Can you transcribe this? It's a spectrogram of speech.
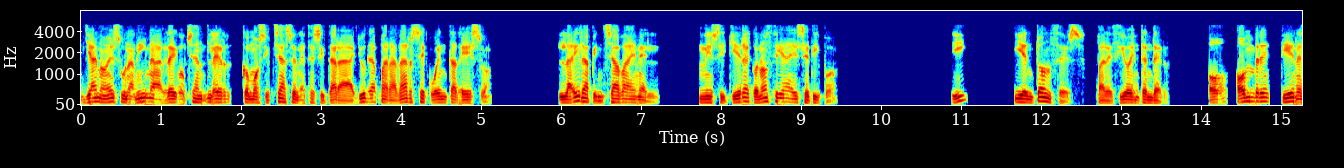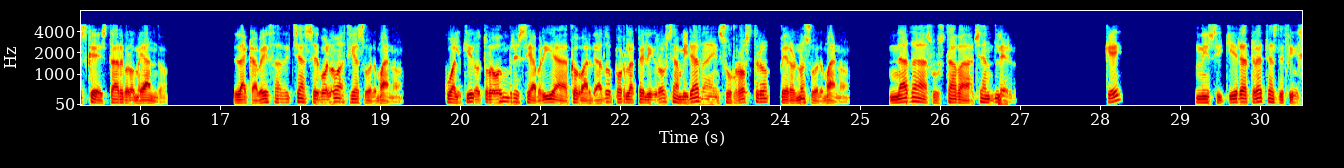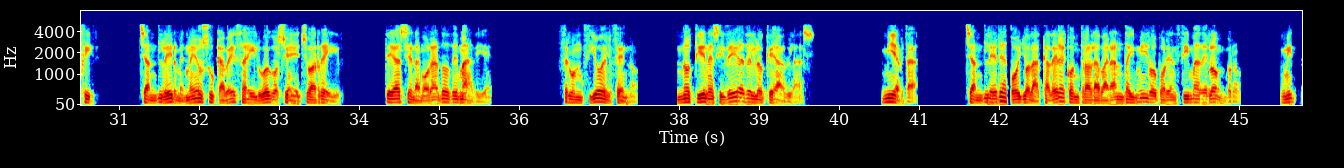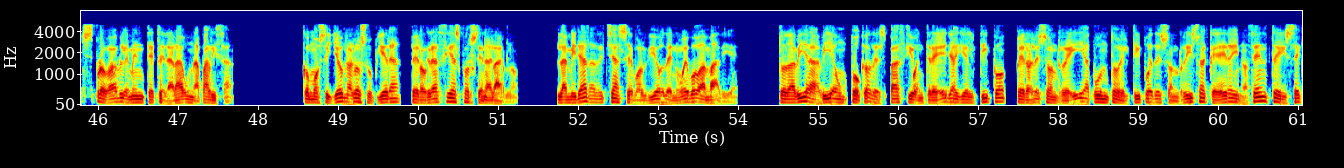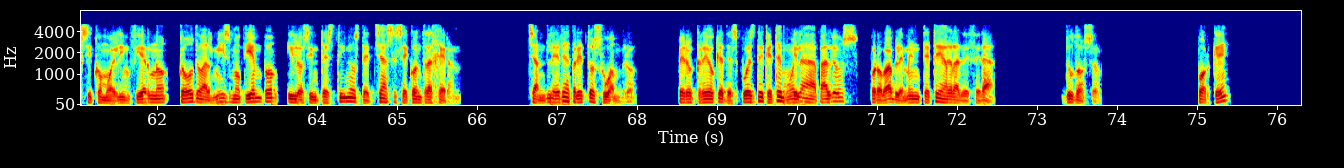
Ya no es una nina, agregó Chandler, como si Chase necesitara ayuda para darse cuenta de eso. La ira pinchaba en él. Ni siquiera conocía a ese tipo. ¿Y? Y entonces, pareció entender. Oh, hombre, tienes que estar bromeando. La cabeza de Chase voló hacia su hermano. Cualquier otro hombre se habría acobardado por la peligrosa mirada en su rostro, pero no su hermano. Nada asustaba a Chandler. ¿Qué? Ni siquiera tratas de fingir. Chandler meneó su cabeza y luego se echó a reír. Te has enamorado de Maddie. Frunció el ceno. No tienes idea de lo que hablas. Mierda. Chandler apoyó la cadera contra la baranda y miró por encima del hombro. Mitch probablemente te dará una paliza. Como si yo no lo supiera, pero gracias por señalarlo. La mirada de Chase volvió de nuevo a Maddie. Todavía había un poco de espacio entre ella y el tipo, pero le sonreía. Punto el tipo de sonrisa que era inocente y sexy como el infierno, todo al mismo tiempo, y los intestinos de Chase se contrajeron. Chandler apretó su hombro. Pero creo que después de que te muela a palos, probablemente te agradecerá. Dudoso. ¿Por qué?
